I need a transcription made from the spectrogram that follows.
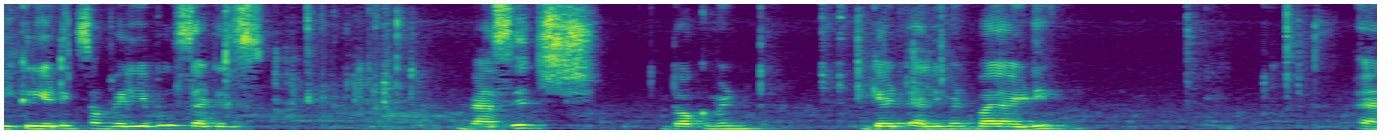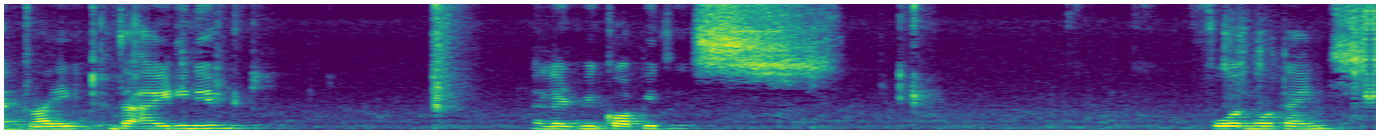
be creating some variables that is message document get element by ID and write the ID name and let me copy this four more times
